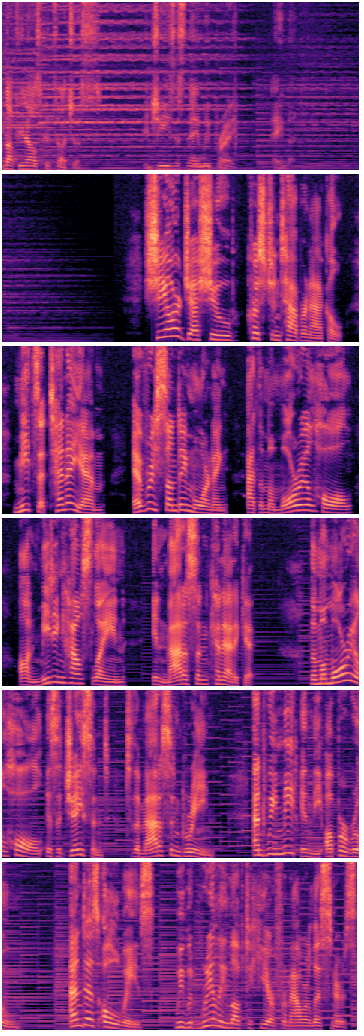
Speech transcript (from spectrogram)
nothing else could touch us. In Jesus' name we pray. Amen. Shear Jashub Christian Tabernacle meets at 10 a.m. every Sunday morning at the Memorial Hall on Meeting House Lane in Madison, Connecticut. The Memorial Hall is adjacent to the Madison Green, and we meet in the upper room. And as always, we would really love to hear from our listeners.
